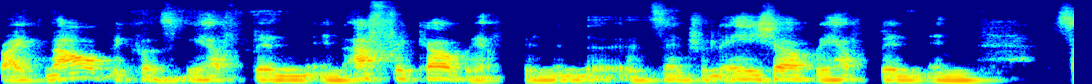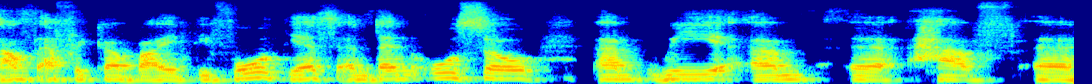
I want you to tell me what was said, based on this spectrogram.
right now because we have been in Africa, we have been in, in Central Asia, we have been in South Africa by default, yes. And then also um, we um, uh, have uh,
